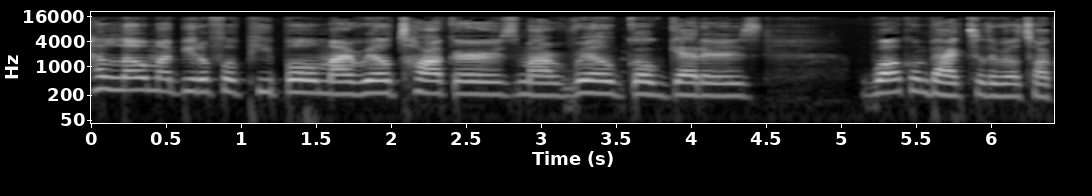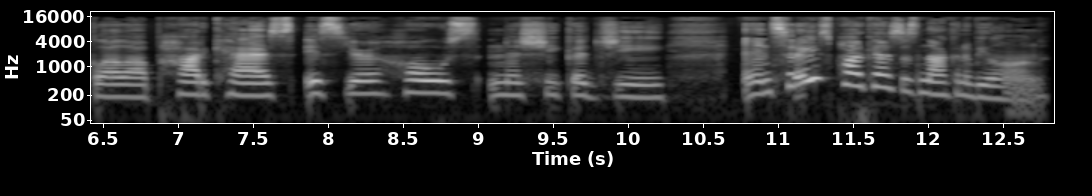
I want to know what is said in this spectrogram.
Hello, my beautiful people, my real talkers, my real go getters. Welcome back to the Real Talk La La podcast. It's your host, Nashika G. And today's podcast is not going to be long.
